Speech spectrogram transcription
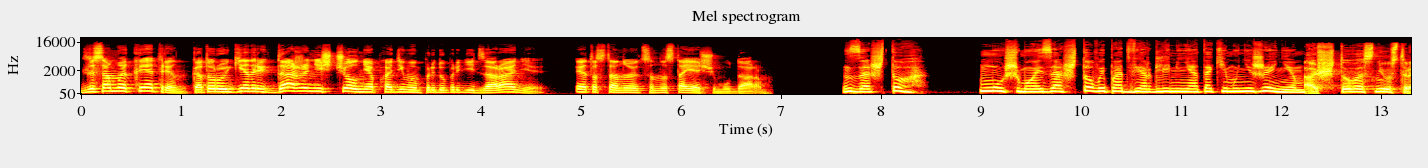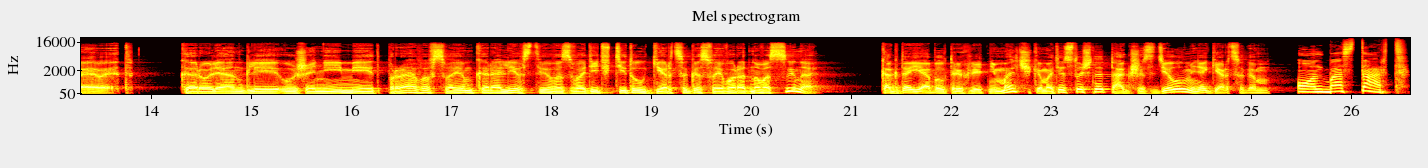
Для самой Кэтрин, которую Генрих даже не счел необходимым предупредить заранее, это становится настоящим ударом. «За что? Муж мой, за что вы подвергли меня таким унижением?» А что вас не устраивает? Король Англии уже не имеет права в своем королевстве возводить в титул герцога своего родного сына? Когда я был трехлетним мальчиком, отец точно так же сделал меня герцогом. Он бастард,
